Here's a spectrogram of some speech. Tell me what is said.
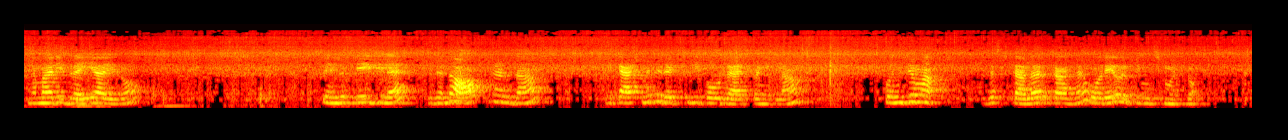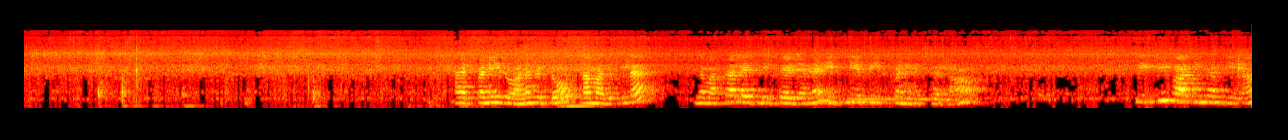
இந்த மாதிரி ட்ரை ஆயிரும். ஸோ இந்த ஸ்டேஜில் இது வந்து ஆப்ஷனல் தான். Kashmir red chilli powder add பண்ணிக்கலாம். கொஞ்சமாக ஜஸ்ட் கலருக்காக ஒரே ஒரு பிஞ்ச் மட்டும். ஆட் பண்ணி இது வணங்கட்டும். நம்ம அதுக்குள்ளே இந்த மசாலா இட்லி தேவையான இட்லியை பீஸ் பண்ணி வச்சிடலாம். இட்லி பார்த்தீங்க அப்படின்னா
